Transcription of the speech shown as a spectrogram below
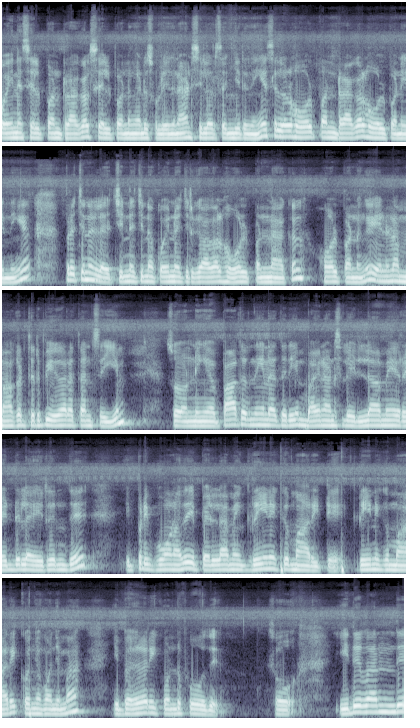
கோயினை செல் பண்ணுறாங்க செல் பண்ணுங்கன்னு சொல்லியிருந்தேன். சிலர் செஞ்சுருந்தீங்க சிலர் ஹோல்ட் பண்ணுறாங்க ஹோல்ட் பண்ணியிருந்தீங்க. பிரச்சனை இல்லை. சின்ன சின்ன கொயின் வச்சிருக்காங்க ஹோல்ட் பண்ணாக்கள் ஹோல்ட் பண்ணுங்கள் என்னென்னா மார்க்கெட் திருப்பி ஏறத்தான் செய்யும். ஸோ நீங்கள் பார்த்துருந்தீங்கன்னா தெரியும்? பைனான்ஸில் எல்லாமே ரெட்டில் இருந்து இப்படி போனது. இப்போ எல்லாமே க்ரீனுக்கு மாறிட்டு க்ரீனுக்கு மாறி கொஞ்சம் கொஞ்சமாக இப்போ ஏறி கொண்டு போகுது. ஸோ இது வந்து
